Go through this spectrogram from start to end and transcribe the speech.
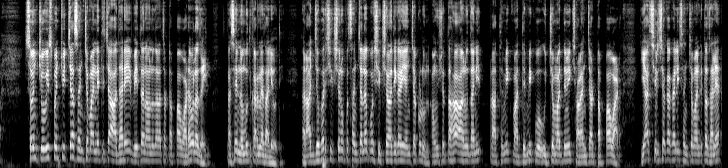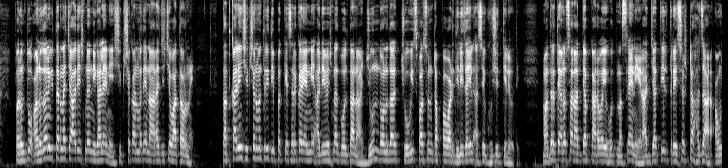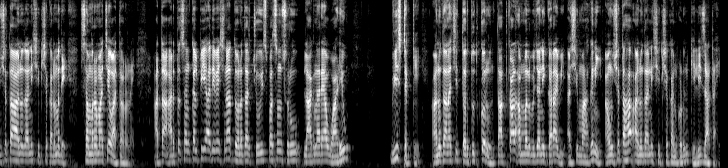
सन चोवीस पंचवीसच्या संच मान्यतेच्या आधारे वेतन अनुदानाचा टप्पा वाढवला जाईल असे नमूद करण्यात आले होते. राज्यभर शिक्षण उपसंचालक व शिक्षणाधिकारी यांच्याकडून अंशतः अनुदानित प्राथमिक माध्यमिक व उच्च माध्यमिक शाळांचा टप्पा वाढ या शीर्षकाखाली संच मान्यता झाल्या परंतु अनुदान वितरणाचे आदेश न निघाल्याने शिक्षकांमध्ये नाराजीचे वातावरण आहे. तत्कालीन शिक्षण मंत्री दीपक केसरकर यांनी अधिवेशनात बोलताना जून दोन हजार चोवीसपासून टप्पावाढ दिली जाईल असे घोषित केले होते. मात्र त्यानुसार अद्याप कारवाई होत नसल्याने राज्यातील त्रेसष्ट हजार अंशतः अनुदानित शिक्षकांमध्ये संभ्रमाचे वातावरण आहे. आता अर्थसंकल्पीय अधिवेशनात दोन हजार चोवीसपासून सुरू लागणाऱ्या वाढीव वीस टक्के अनुदानाची तरतूद करून तात्काळ अंमलबजावणी करावी अशी मागणी अंशतः अनुदानित शिक्षकांकडून केली जात आहे.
